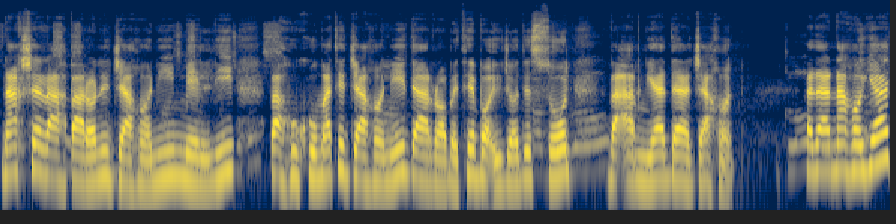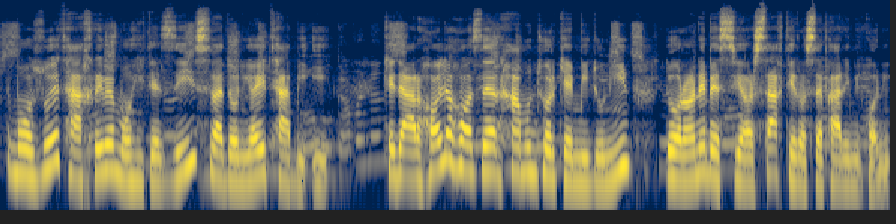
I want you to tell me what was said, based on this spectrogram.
نقش رهبران جهانی ملی و حکومت جهانی در رابطه با ایجاد صلح و امنیت در جهان. و در نهایت موضوع تخریب محیط زیست و دنیای طبیعی که در حال حاضر همونطور که می‌دونین دوران بسیار سختی رو سپری می‌کنیم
